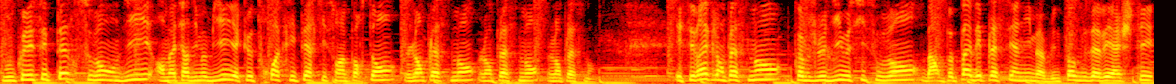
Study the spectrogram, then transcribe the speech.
Vous connaissez peut-être, souvent on dit en matière d'immobilier, il n'y a que trois critères qui sont importants, l'emplacement, l'emplacement, l'emplacement. Et c'est vrai que l'emplacement, comme je le dis aussi souvent, bah, on ne peut pas déplacer un immeuble. Une fois que vous avez acheté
